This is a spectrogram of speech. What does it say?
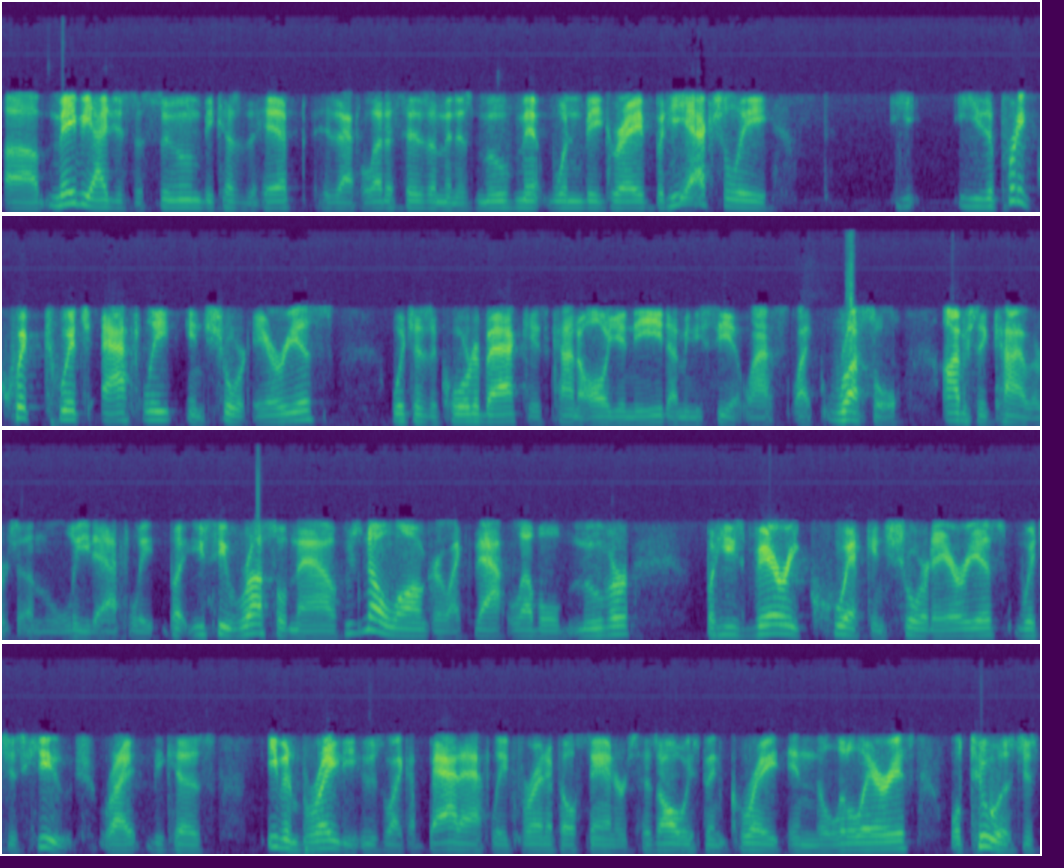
Uh, maybe I just assumed because of the hip, his athleticism and his movement wouldn't be great, but he actually he he's a pretty quick twitch athlete in short areas, which as a quarterback is kind of all you need. I mean, you see it last like Russell. Obviously, Kyler's an elite athlete, but you see Russell now, who's no longer like that level mover, but he's very quick in short areas, which is huge, right? Because even Brady, who's like a bad athlete for NFL standards, has always been great in the little areas. Well, Tua's just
